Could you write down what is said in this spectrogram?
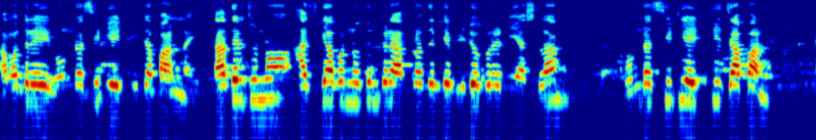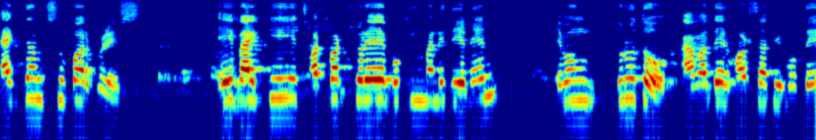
আমাদের এই হোন্ডা সিটি এইটটিটা পান নাই। তাদের জন্য আজকে আবার নতুন করে আপনাদেরকে ভিডিও করে নিয়ে আসলাম। হোন্ডা সিটি এইটটি জাপান একদম সুপার ফ্রেশ এই বাইকটি ঝটপট করে বুকিং মানি দিয়ে নেন এবং দ্রুত আমাদের হোয়াটসঅ্যাপ ইমোতে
